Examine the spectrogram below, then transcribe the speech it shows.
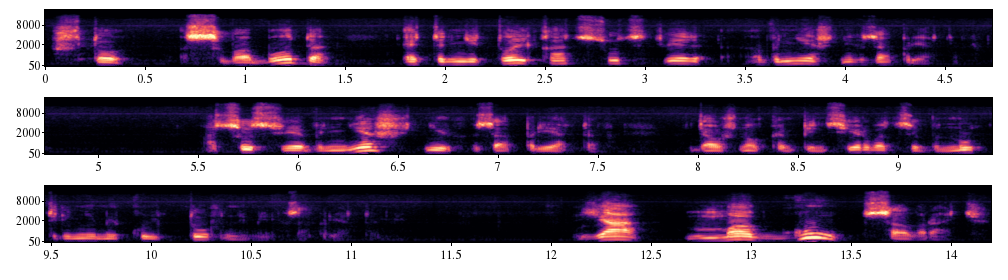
что свобода – это не только отсутствие внешних запретов. Отсутствие внешних запретов должно компенсироваться внутренними культурными запретами. Я могу соврать,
